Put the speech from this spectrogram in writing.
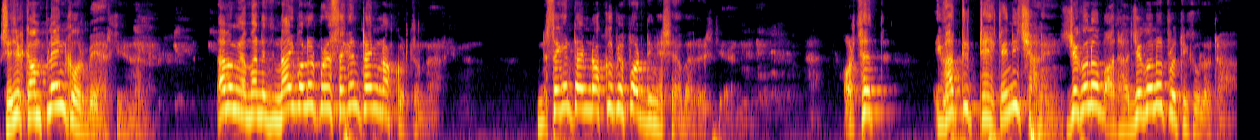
সে যে কমপ্লেন করবে আর কি। এবং মানে নাই বলার পরে সেকেন্ড টাইম নক করতো না আর কি। সেকেন্ড টাইম নক করবে পর দিন এসে আবার আর কি। অর্থাৎ you have to take any challenge যে কোনো বাধা যে কোনো প্রতিকূলতা।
